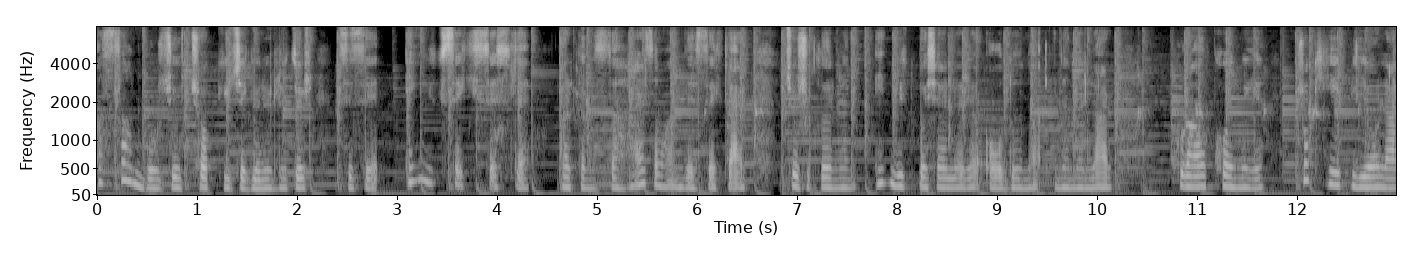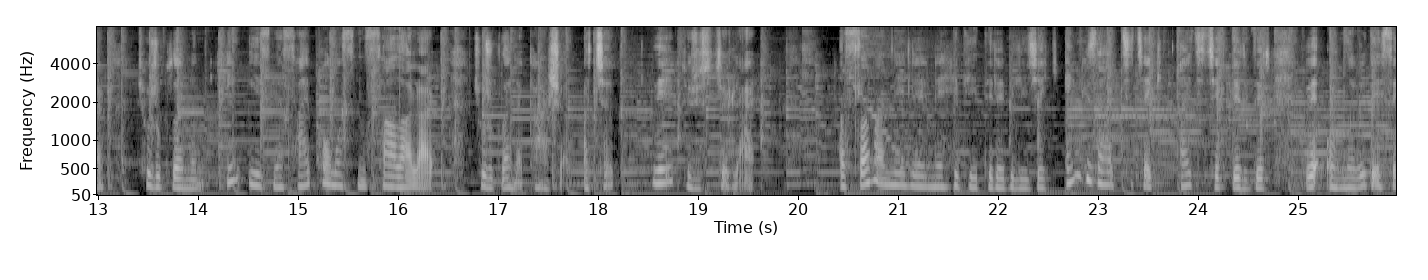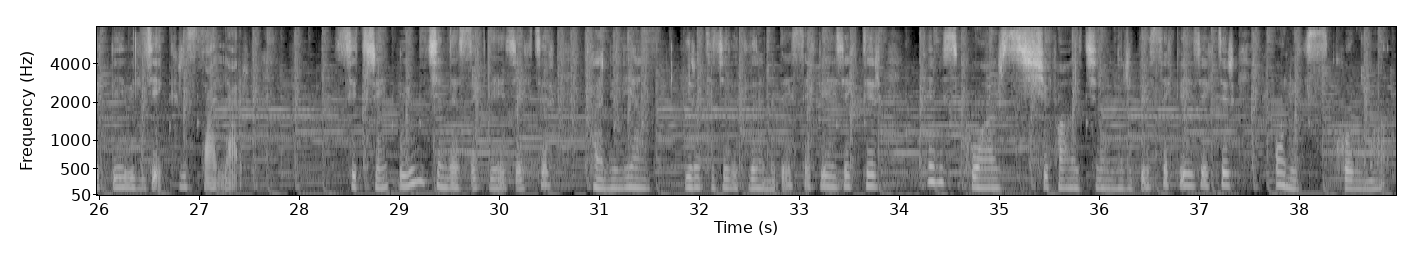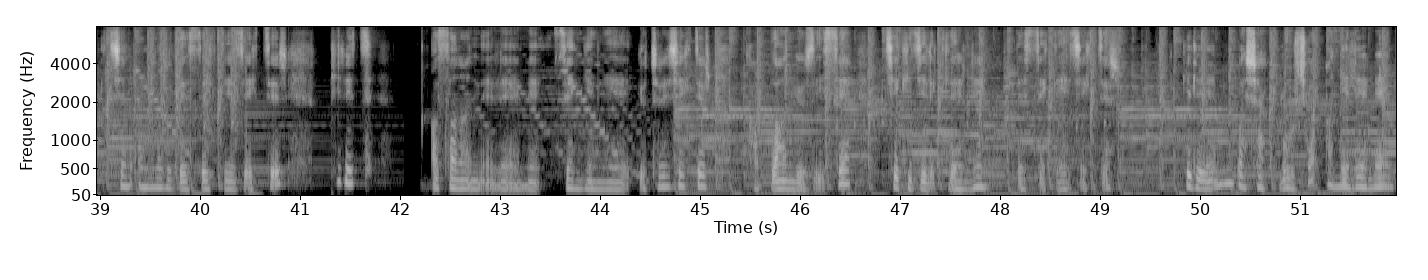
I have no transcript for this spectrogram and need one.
Aslan burcu çok yüce gönüllüdür. Size en yüksek sesle arkanızda her zaman destekler. Çocuklarının en büyük başarıları olduğuna inanırlar. Kural koymayı çok iyi biliyorlar. Çocuklarının en iyisine sahip olmasını sağlarlar. Çocuklarına karşı açık ve dürüsttürler. Aslan annelerine hediye edilebilecek en güzel çiçek ay çiçekleridir ve onları destekleyebilecek kristaller. Sitrin uyum için destekleyecektir. Karnelian yaratıcılıklarını destekleyecektir. Temiz kuvars şifa için onları destekleyecektir. Onyx koruma için onları destekleyecektir. Pirit aslan annelerini zenginliğe götürecektir. Kaplan gözü ise çekiciliklerini destekleyecektir. Gelelim Başak Burcu annelerine.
